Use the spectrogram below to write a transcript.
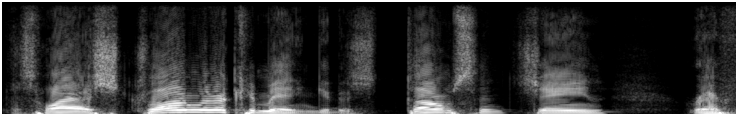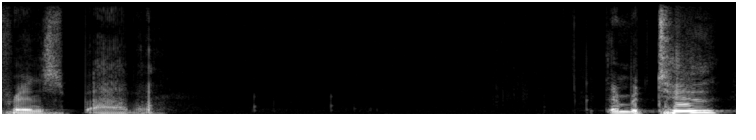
That's why I strongly recommend get a Thompson Chain Reference Bible. Number two,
